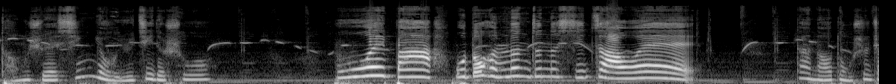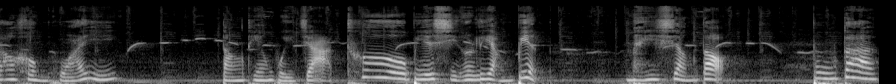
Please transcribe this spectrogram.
同学心有余悸的说：“不会吧？我都很认真的洗澡哎。”大脑董事长很怀疑，当天回家特别洗了两遍，没想到。不但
